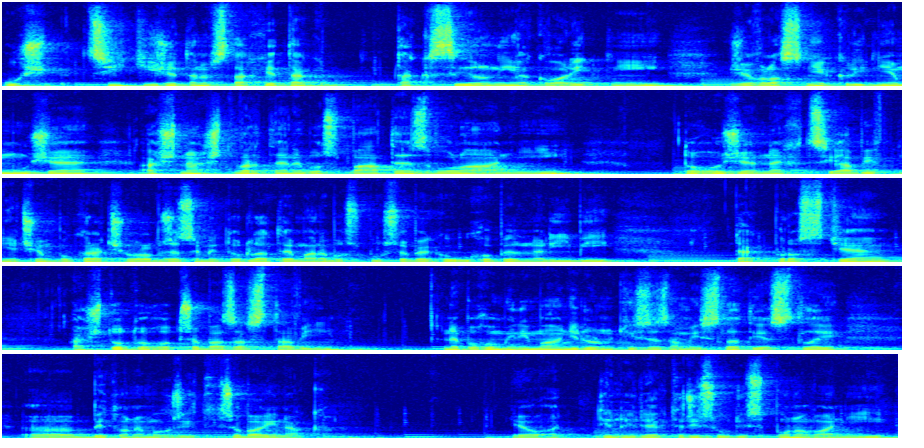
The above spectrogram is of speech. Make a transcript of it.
už cítí, že ten vztah je tak, tak silný a kvalitní, že vlastně klidně může až na čtvrté nebo zpáté zvolání toho, že nechci, aby v něčem pokračoval, protože se mi tohle téma nebo způsob, jako uchopil, nelíbí, tak prostě až to toho třeba zastaví, nebo ho minimálně donutí se zamyslet, jestli eh, by to nemohl říct třeba jinak. Jo, a ti lidé, kteří jsou disponovaní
